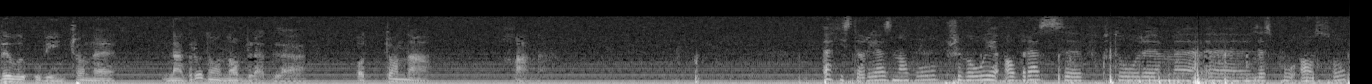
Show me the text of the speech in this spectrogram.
były uwieńczone Nagrodą Nobla dla Ottona Hanna. Ta historia znowu przywołuje obraz, w którym e, zespół osób,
